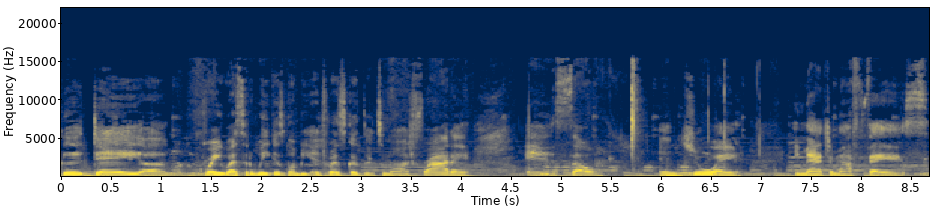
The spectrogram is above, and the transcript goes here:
good day, a great rest of the week. is going to be interesting because tomorrow's Friday. And so enjoy. Imagine my face.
